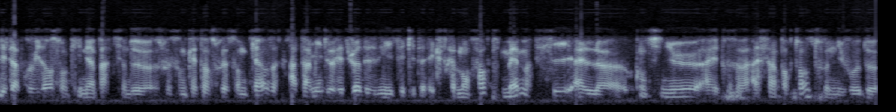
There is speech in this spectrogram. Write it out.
L'État-providence, est né à partir de 74-75, a permis de réduire des inégalités qui étaient extrêmement fortes, même si elles euh, continuent à être assez importantes au niveau de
